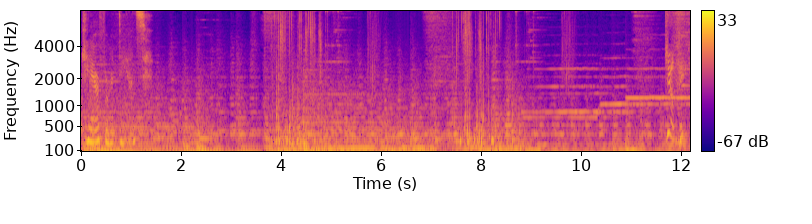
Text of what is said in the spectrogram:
Care for a dance? Guilty! Think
